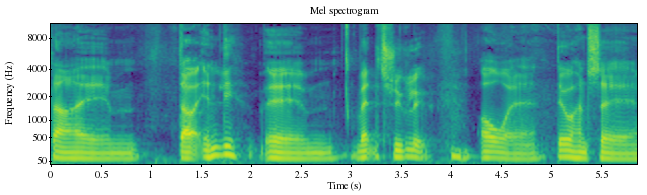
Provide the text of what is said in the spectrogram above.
der, øh, der endelig øh, vandt et cykelløb. Og øh, det var hans, øh,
